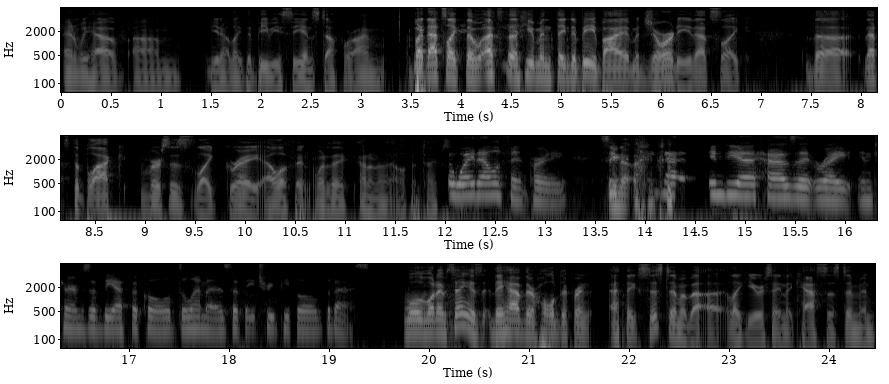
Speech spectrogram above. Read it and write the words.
and we have um, you know like the BBC and stuff where I'm. But that's like the that's the human thing to be by a majority. That's like the that's the black versus like gray elephant. What are they? I don't know the elephant types. the white elephant party. So You know- that India has it right in terms of the ethical dilemmas that they treat people the best. Well, what I'm saying is they have their whole different ethics system about, uh, like you were saying, the caste system and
